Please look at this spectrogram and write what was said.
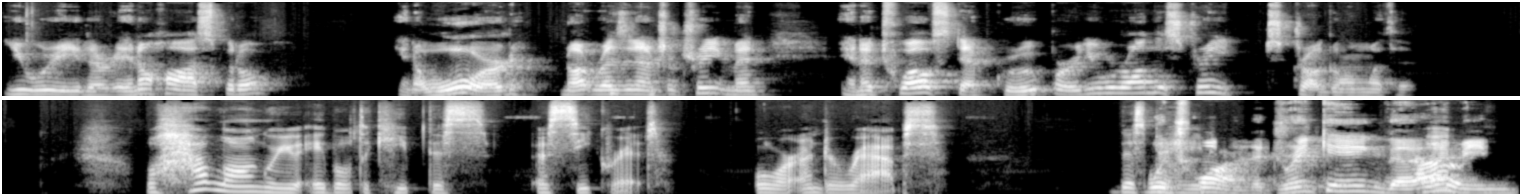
you were either in a hospital, in a ward, not mm-hmm. residential treatment, in a twelve-step group, or you were on the street struggling with it. Well, how long were you able to keep this a secret or under wraps? This which behavior? one? The drinking? The oh. I mean,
